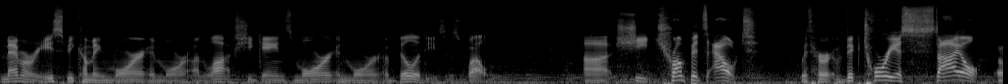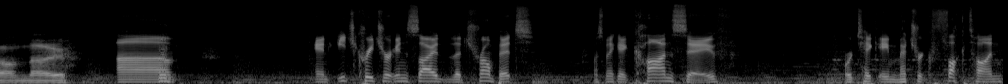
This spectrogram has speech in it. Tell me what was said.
memories becoming more and more unlocked, she gains more and more abilities as well. Uh, she trumpets out with her victorious style. Oh no. Um, and each creature inside the trumpet must make a con save or take a metric fuck ton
